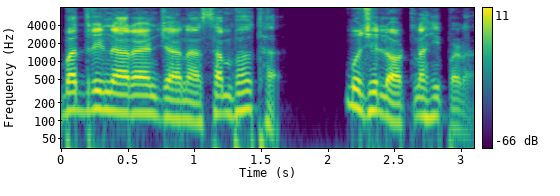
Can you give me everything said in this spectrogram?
बद्रीनारायण जाना संभव था। मुझे लौटना ही पड़ा।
